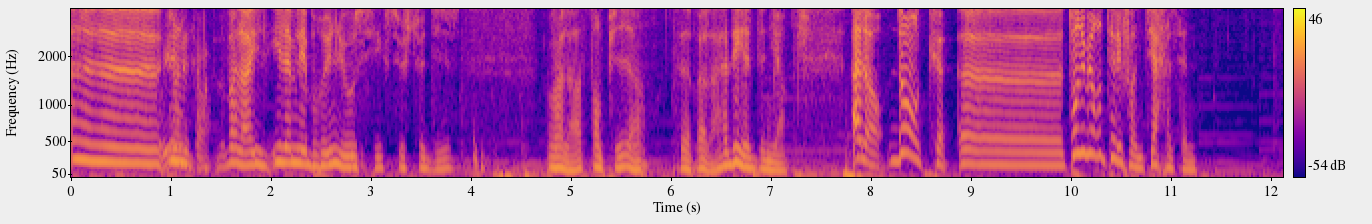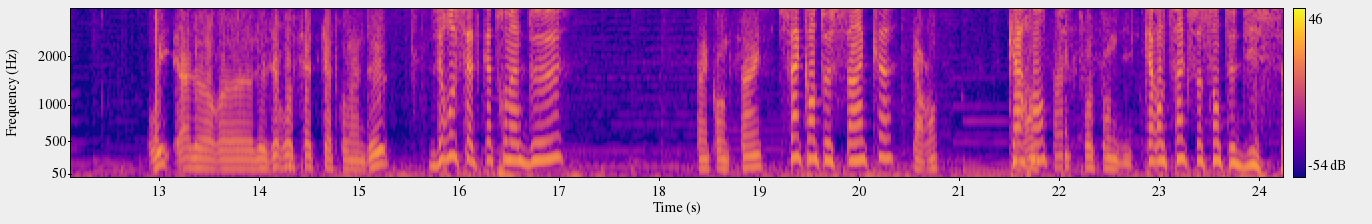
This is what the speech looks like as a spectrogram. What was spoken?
Euh, Oui, une- Vanessa. voilà, il, il aime les brunes lui aussi, que je te dise. Voilà, tant pis. Hein. Euh, Voilà. Alors, donc, euh, ton numéro de téléphone, tiens Hassan. Oui, alors euh, le 07 82 07 82 55 55 40 40 45 70. 45 70.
